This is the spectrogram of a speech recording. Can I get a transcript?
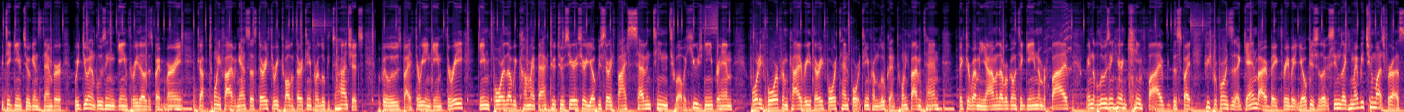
We take game two against Denver. We do end up losing game three, though, despite Murray dropped 25 against us, 33 12 and 13 for Luka Doncic but we lose by three in game three. Game four, though, we come right back 2-2 series here. Jokic 35, 17, 12. A huge game for him. 44 from Kyrie, 34, 10, 14 from Luka, and 25 and 10. Victor Wembanyama, though, we're going to game number five. We end up losing here in game five, despite huge performances again by our big three. But Jokic seems like he might be too much for us.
